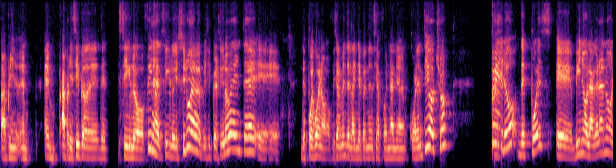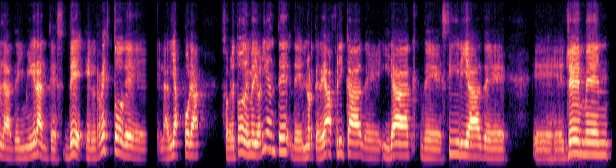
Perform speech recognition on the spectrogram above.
a, principios del siglo, fines del siglo XIX, principios del siglo XX, después, bueno, oficialmente la independencia fue en el año 48, pero después vino la gran ola de inmigrantes del resto de la diáspora sobre todo del Medio Oriente, del norte de África, de Irak, de Siria, de eh, Yemen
